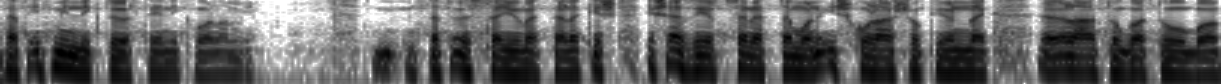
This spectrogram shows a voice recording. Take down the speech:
tehát itt mindig történik valami. Tehát összejövetelek, és, és ezért szerettem volna, iskolások jönnek látogatóba,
